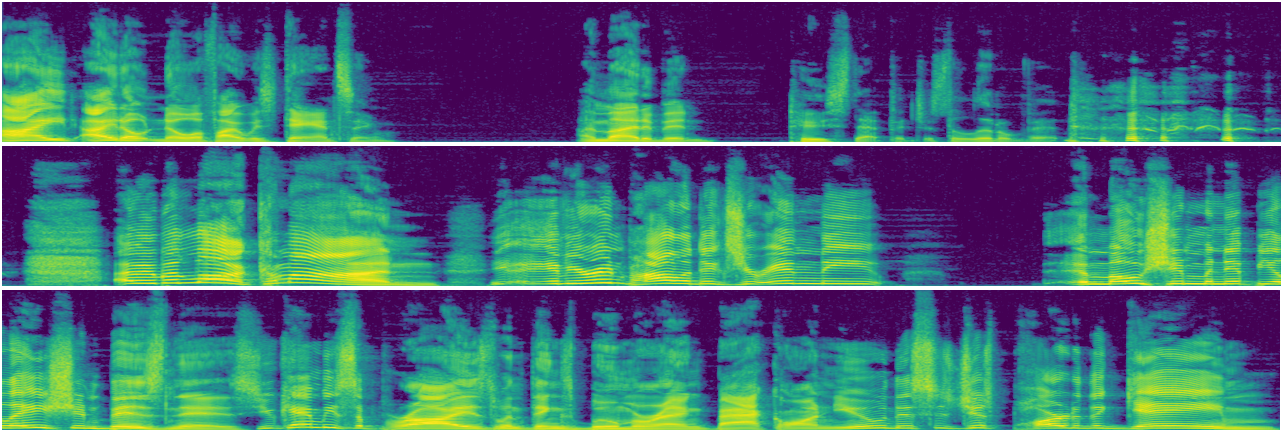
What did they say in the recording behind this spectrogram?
I I don't know if I was dancing. I might have been two stepping just a little bit. I mean, but look, come on. If you're in politics, you're in the emotion manipulation business. You can't be surprised when things boomerang back on you. This is just part of the game.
